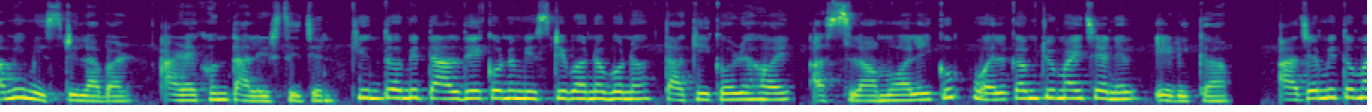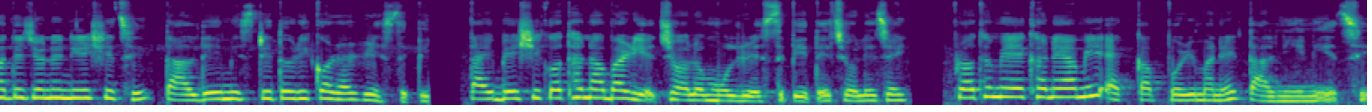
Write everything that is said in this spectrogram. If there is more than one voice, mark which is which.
Speaker 1: আমি মিষ্টি লাভার, আর এখন তালের সিজন কিন্তু আমি তাল দিয়ে কোনো মিষ্টি বানাবো না, তা কি করে হয়? আসসালামু আলাইকুম welcome to my channel Erica আজ আমি তোমাদের জন্য নিয়ে এসেছি তাল দিয়ে মিষ্টি তৈরি করার রেসিপি তাই বেশি কথা না বাড়িয়ে চলো মূল রেসিপিতে চলে যাই। প্রথমে এখানে আমি এক কাপ পরিমাণের তাল নিয়ে নিয়েছি।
